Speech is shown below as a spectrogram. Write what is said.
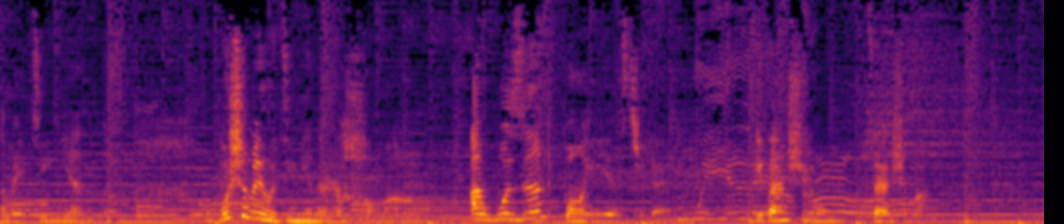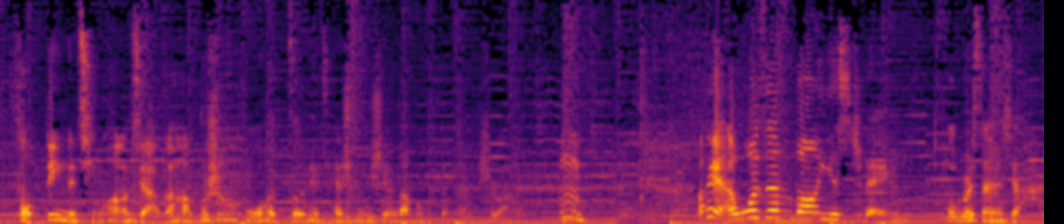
他没经验的。我不是没有经验的人好吗？I wasn't born yesterday. 一般是用在什么否定的情况下的哈，不是我昨天才出生，那不可能是吧？嗯，OK，I wasn't born yesterday，我不是三岁小孩。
